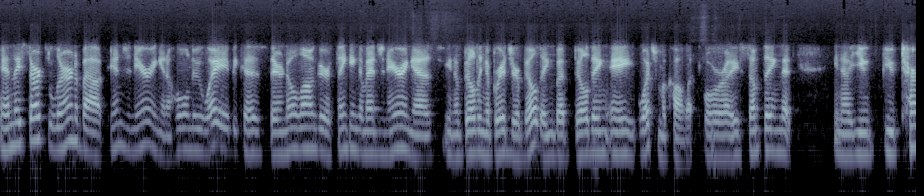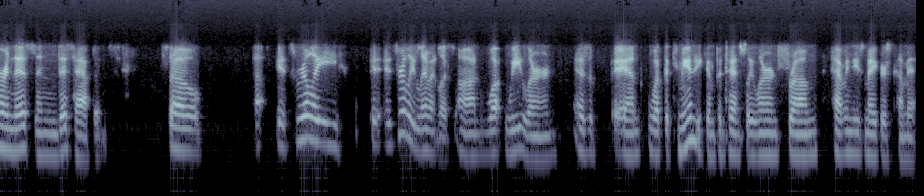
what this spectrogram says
and they start to learn about engineering in a whole new way because they're no longer thinking of engineering as you know building a bridge or a building, but building a whatchamacallit or a something that you know you you turn this and this happens so uh, it's really it's really limitless on what we learn as a and what the community can potentially learn from having these makers come in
